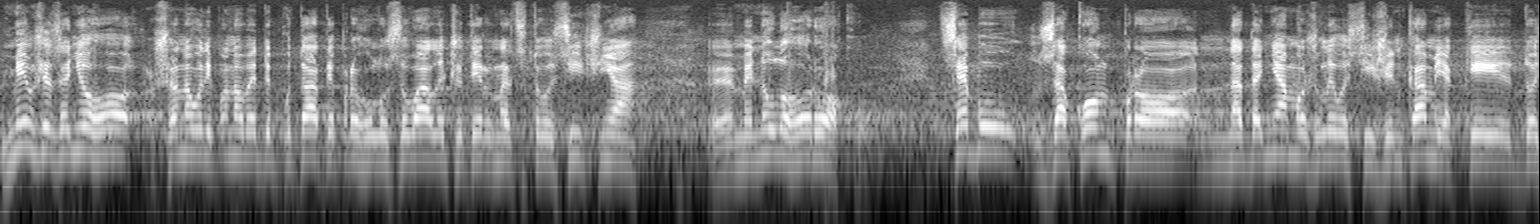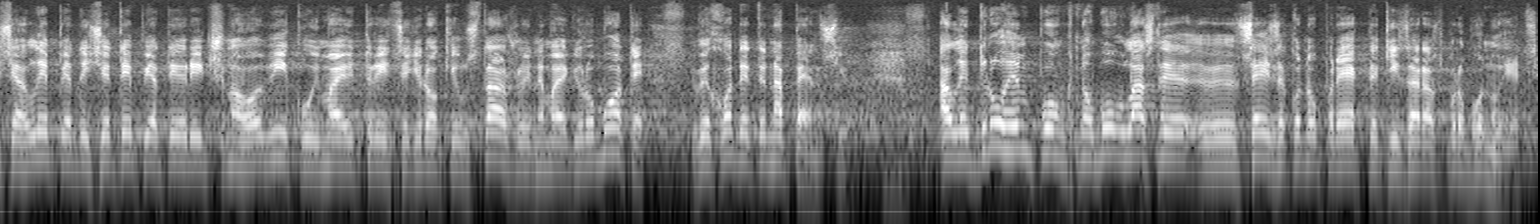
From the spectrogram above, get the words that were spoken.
Ми вже за нього, шановні панове депутати, проголосували 14 січня е, минулого року. Це був закон про надання можливості жінкам, які досягли 55-річного віку і мають 30 років стажу і не мають роботи, виходити на пенсію. Але другим пунктом був власне е, цей законопроект, який зараз пропонується.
